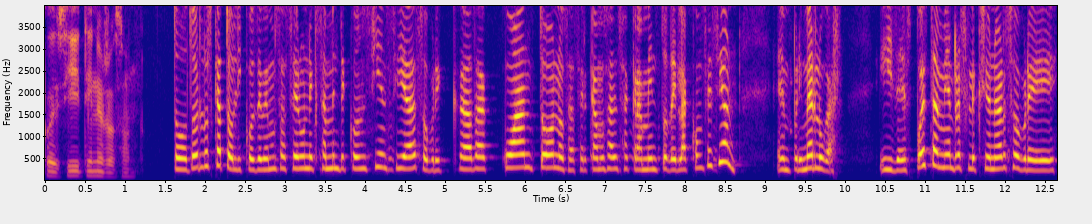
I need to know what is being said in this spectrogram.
Pues sí, tienes razón. Todos los católicos debemos hacer un examen de conciencia sobre cada cuánto nos acercamos al sacramento de la confesión, en primer lugar, y después también reflexionar sobre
